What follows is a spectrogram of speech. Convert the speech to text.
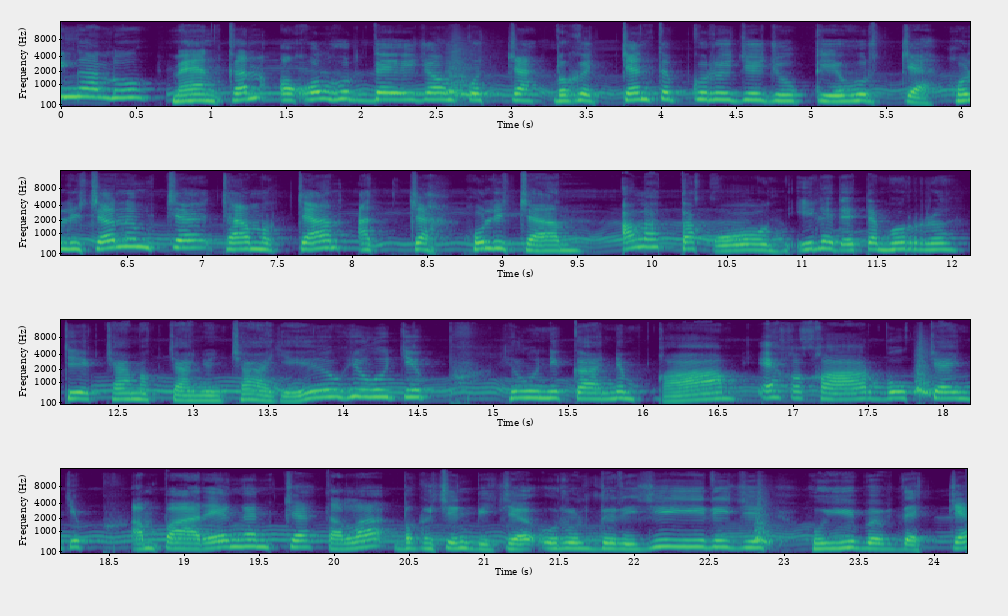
Ingalu Мәнкан оқыл хурдей жон кутча, бүгітчен түпкүрүжі жуки хурча. Холичанымча, чамыкчан атча, холичан. Hurru, tiek chamak chanyon chayew, hiu jip, hiu nikanem kam, eka kar buk chanjip. Ампаренганча, тала бүгічен бича урулдырыжы ирижі, хуйы бөвдәтча,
